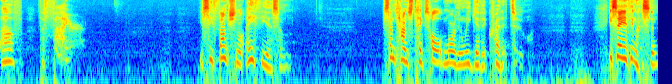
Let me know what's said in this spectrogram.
of the fire. You see, functional atheism sometimes takes hold more than we give it credit to. You say Anthony, listen,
